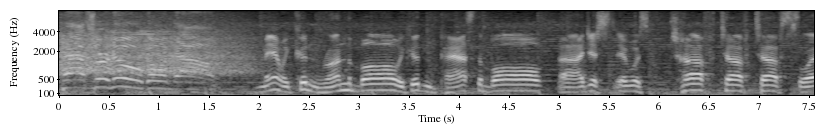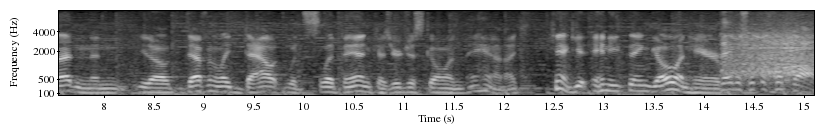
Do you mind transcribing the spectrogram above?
passer. No, going down man, we couldn't run the ball, we couldn't pass the ball. Uh, I just, it was tough, tough, tough sledding, and you know, definitely doubt would slip in because you're just going, man, I can't get anything going here. Davis with the football,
